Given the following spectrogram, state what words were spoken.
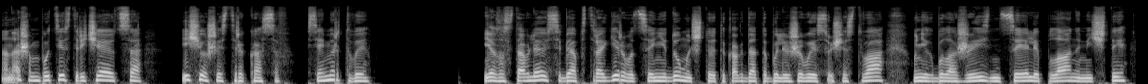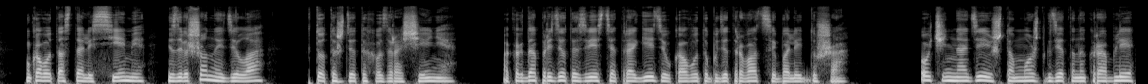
На нашем пути встречаются еще шестеро кассов. Все мертвы. Я заставляю себя абстрагироваться и не думать, что это когда-то были живые существа, у них была жизнь, цели, планы, мечты. У кого-то остались семьи, незавершенные дела, кто-то ждет их возвращения. А когда придет известие о трагедии, у кого-то будет рваться и болеть душа. Очень надеюсь, что, может, где-то на корабле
